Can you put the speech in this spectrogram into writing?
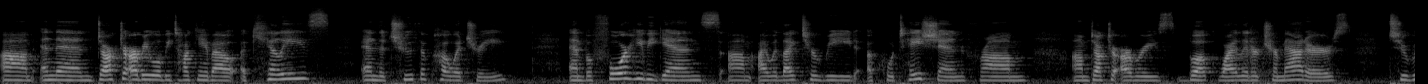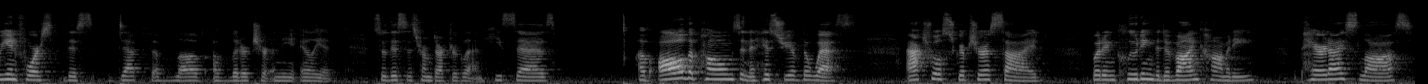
Um, and then Dr. Arbery will be talking about Achilles and the truth of poetry. And before he begins, um, I would like to read a quotation from um, Dr. Arbery's book, Why Literature Matters, to reinforce this depth of love of literature in the Iliad. So this is from Dr. Glenn. He says, Of all the poems in the history of the West, actual scripture aside, but including the Divine Comedy, Paradise Lost,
